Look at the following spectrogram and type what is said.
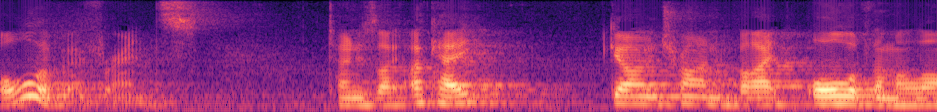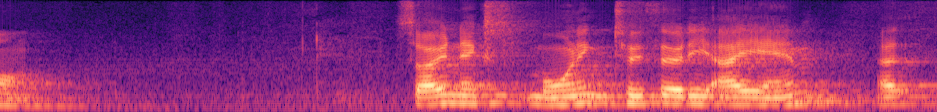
all of her friends. Tony's like, okay, go and try and invite all of them along. So next morning, 2:30 a.m., uh,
